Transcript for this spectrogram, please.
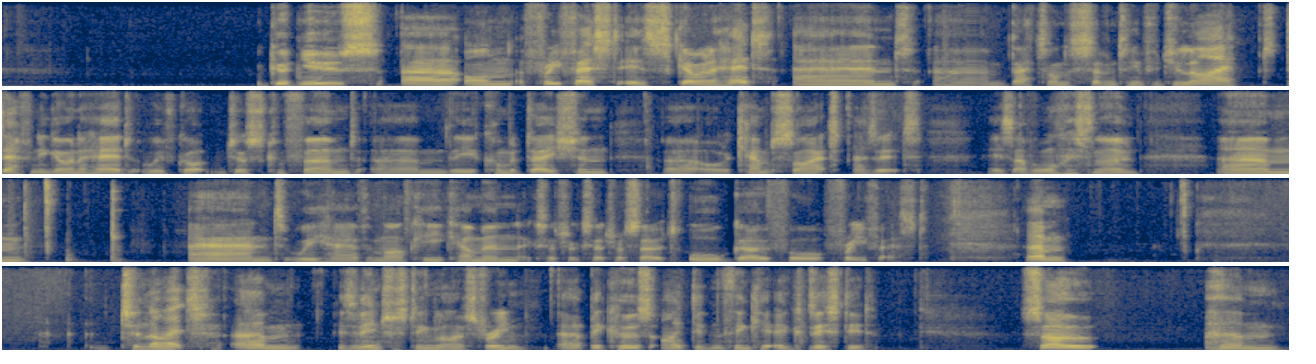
good news uh, on Freefest is going ahead and um, that's on the 17th of July. It's definitely going ahead. We've got just confirmed um, the accommodation uh, or the campsite as it is otherwise known. Um, and we have the marquee coming, etc, etc. So it's all go for Freefest. Um, tonight um, is an interesting live stream uh, because I didn't think it existed. So um,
